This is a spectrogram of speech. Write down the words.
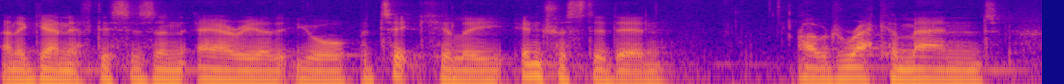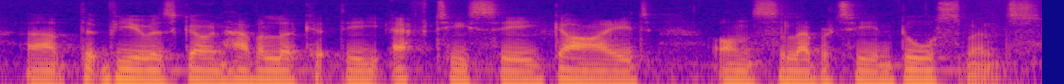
And again, if this is an area that you're particularly interested in, I would recommend uh, that viewers go and have a look at the FTC guide on celebrity endorsements.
